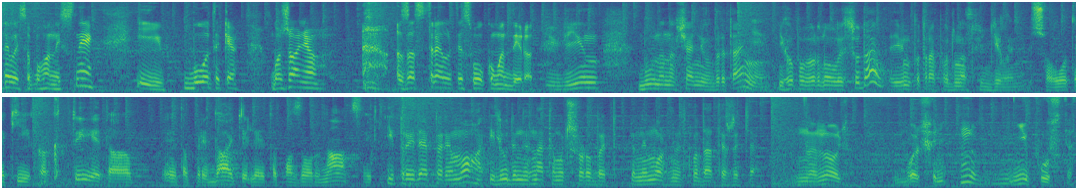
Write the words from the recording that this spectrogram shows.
снилися погані сни, і було таке бажання застрелити свого командира. І він був на навчанні в Британії, його повернули сюди, і він потрапив до нас в відділення. Что вот такие, как ты, это, это предатели, это позор нации. І прийде перемога, і люди не знатимуть, що робити. Не можна відкладати життя. на ноль больше ну, не пустят.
